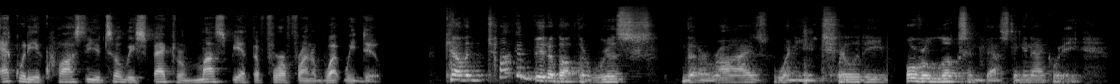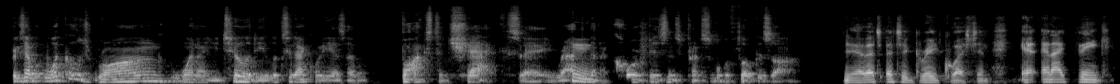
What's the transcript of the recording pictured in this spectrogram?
equity across the utility spectrum must be at the forefront of what we do. Calvin, talk a bit about the risks that arise when a utility overlooks investing in equity. For example, what goes wrong when a utility looks at equity as a box to check, say, rather hmm. than a core business principle to focus on? Yeah, that's that's a great question, and, and I think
